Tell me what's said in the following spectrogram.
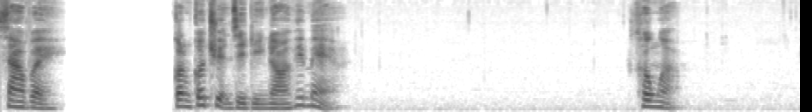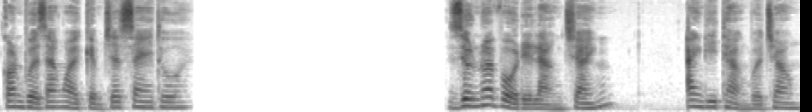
Sao vậy? Con có chuyện gì định nói với mẹ? Không ạ. Con vừa ra ngoài kiểm tra xe thôi. Dương nói vội để lảng tránh. Anh đi thẳng vào trong.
